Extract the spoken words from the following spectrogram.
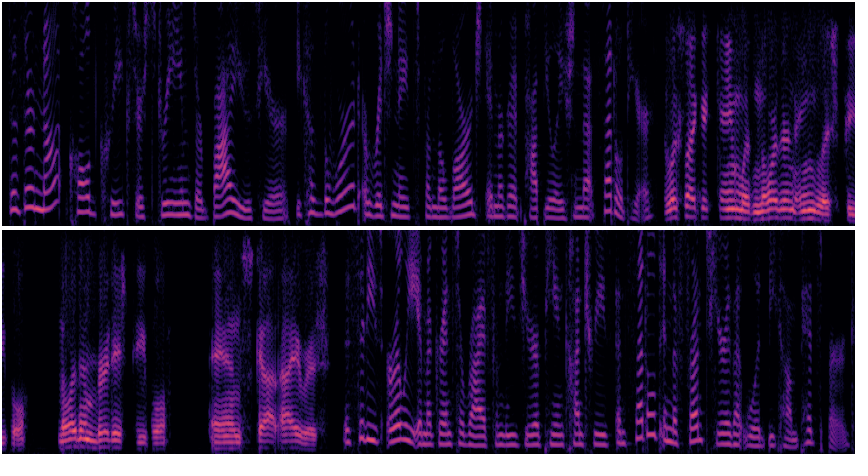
says they're not called creeks or streams or bayous here because the word originates from the large immigrant population that settled here. It looks like it came with Northern English people, Northern British people, and Scott Irish. The city's early immigrants arrived from these European countries and settled in the frontier that would become Pittsburgh.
